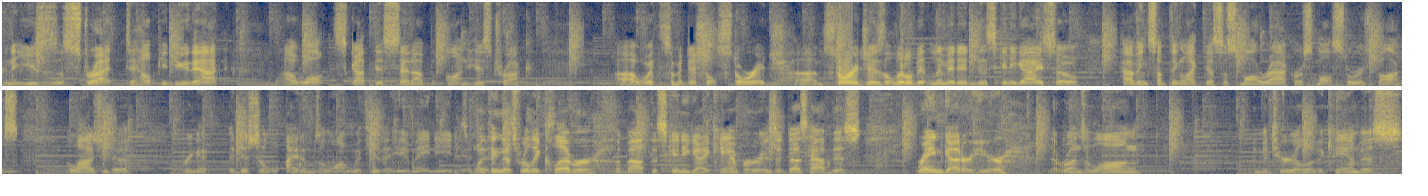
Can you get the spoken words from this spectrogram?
and it uses a strut to help you do that. Uh, Walt's got this set up on his truck uh, with some additional storage. Um, storage is a little bit limited in the Skinny Guy, so having something like this, a small rack or a small storage box, allows you to bring additional items along with you that you may need. One thing that's really clever about the Skinny Guy camper is it does have this rain gutter here that runs along the material of the canvas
